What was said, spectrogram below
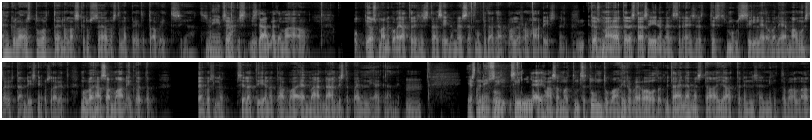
en kyllä olisi tuotteena laskenut seulasta läpi tota vitsiä. Että se, se, sitä mieltä mä oon. Mutta jos mä niin ajattelisin sitä siinä mielessä, että mun pitää tehdä paljon rahaa Disney. N- jos mä ajattelen sitä siinä mielessä, niin se tietysti mulle silleen ole väliä. En mä muista yhtään Disney-osaa. Että mulla on ihan sama, niin kuin, että kun sillä, siellä tienataan vai en mä näe niistä penniäkään. Niin. Mm. Ja sitten niin kuin... Sille ihan sama, mutta se tuntuu vaan hirveän outo, että mitä enemmän sitä ajattelin, niin sen niin kuin tavallaan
